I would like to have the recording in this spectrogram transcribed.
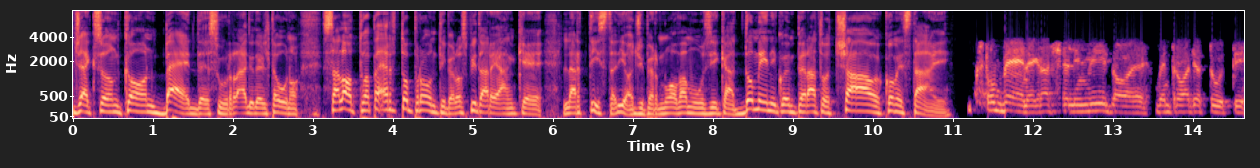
Jackson con Bad su Radio Delta 1, salotto aperto pronti per ospitare anche l'artista di oggi per nuova musica, Domenico Imperato. Ciao, come stai? Sto bene, grazie all'invito e bentrovati a tutti.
